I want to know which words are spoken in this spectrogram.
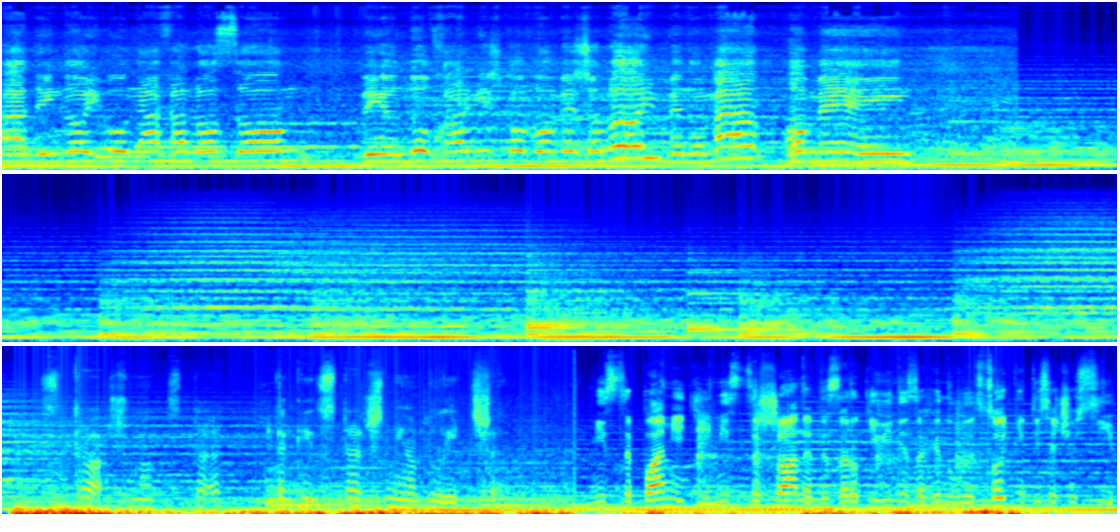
אדינוי הוא נחלוסו, ויונוחל משכובו בשלום, ונאמר אמן. Такі страшні обличчя. Місце пам'яті, місце шани, де за роки війни загинули сотні тисяч осіб.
